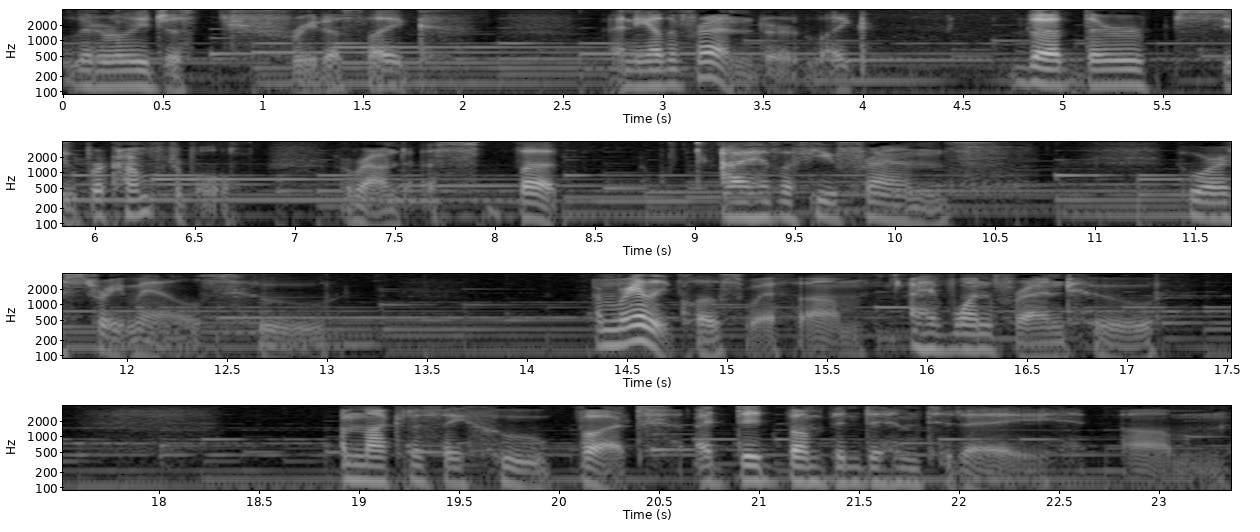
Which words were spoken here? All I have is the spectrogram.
literally just treat us like any other friend or like that they're super comfortable around us. But I have a few friends who are straight males who I'm really close with. Um, I have one friend who I'm not gonna say who, but I did bump into him today. Um,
